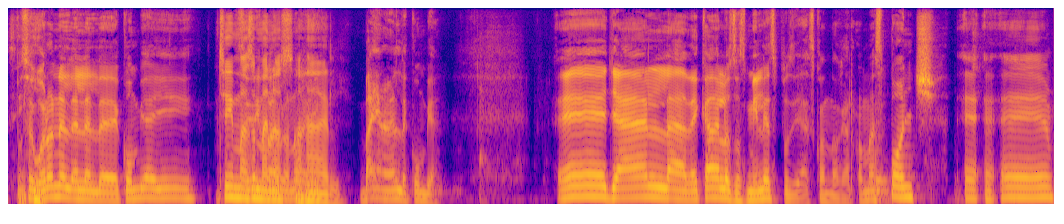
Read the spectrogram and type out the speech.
Sí. Seguro en el, en el de cumbia ahí. Sí, más o menos. algo, ¿no? Ajá, el- Vayan a ver el de cumbia. Eh, ya en la década de los 2000, pues ya es cuando agarró más punch. Eh, eh.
